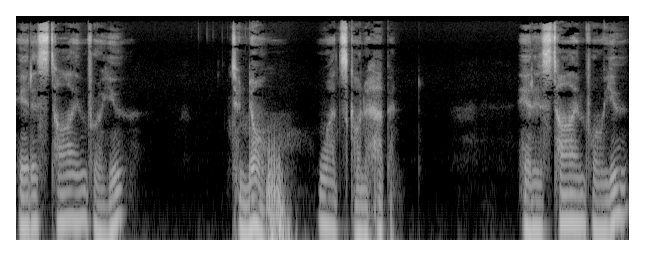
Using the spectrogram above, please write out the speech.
It is time for you to know what's gonna happen. It is time for you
